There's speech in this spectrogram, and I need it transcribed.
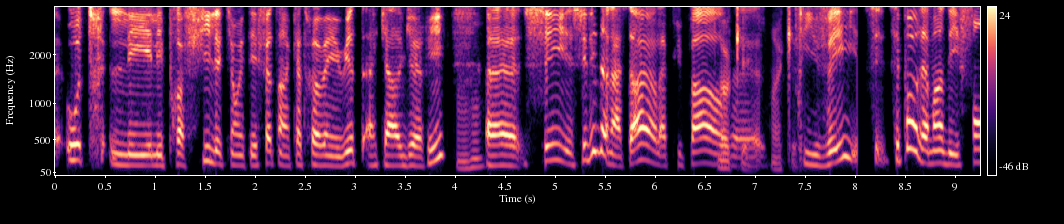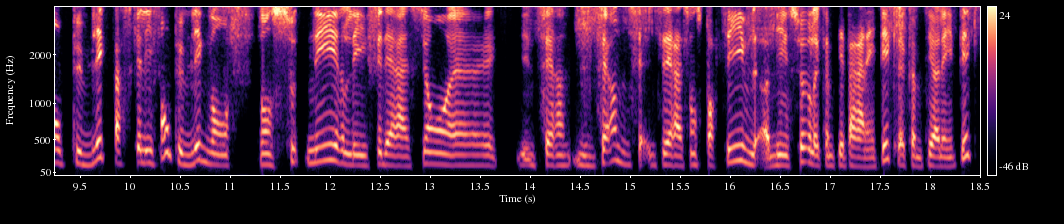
Euh, outre les, les profits qui ont été faits en 88 à Calgary, euh, c'est des donateurs, la plupart euh, privés. C'est pas vraiment des fonds publics parce que les fonds publics vont, vont soutenir les fédérations euh, différentes, différentes fédérations sportives, bien sûr le comité paralympique, le comité olympique,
